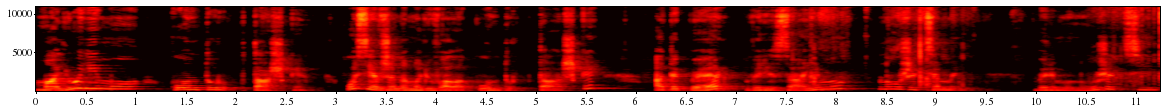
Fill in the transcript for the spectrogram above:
малюємо контур пташки. Ось я вже намалювала контур пташки, а тепер вирізаємо ножицями. Беремо ножиці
